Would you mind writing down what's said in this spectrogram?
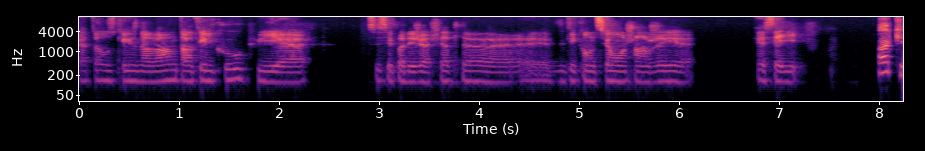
14-15 euh, novembre, tentez le coup, puis euh, si ce n'est pas déjà fait, là, euh, vu que les conditions ont changé, essayez. OK,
